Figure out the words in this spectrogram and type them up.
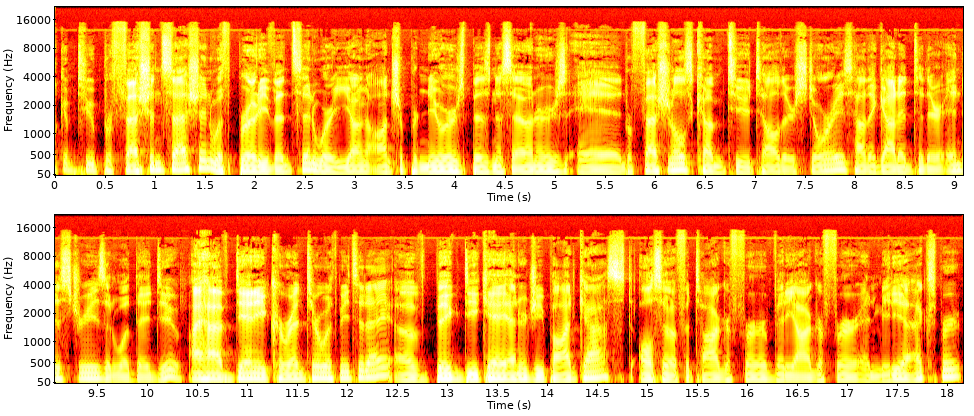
Welcome to Profession Session with Brody Vinson, where young entrepreneurs, business owners, and professionals come to tell their stories, how they got into their industries, and what they do. I have Danny Korentur with me today of Big DK Energy Podcast, also a photographer, videographer, and media expert,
